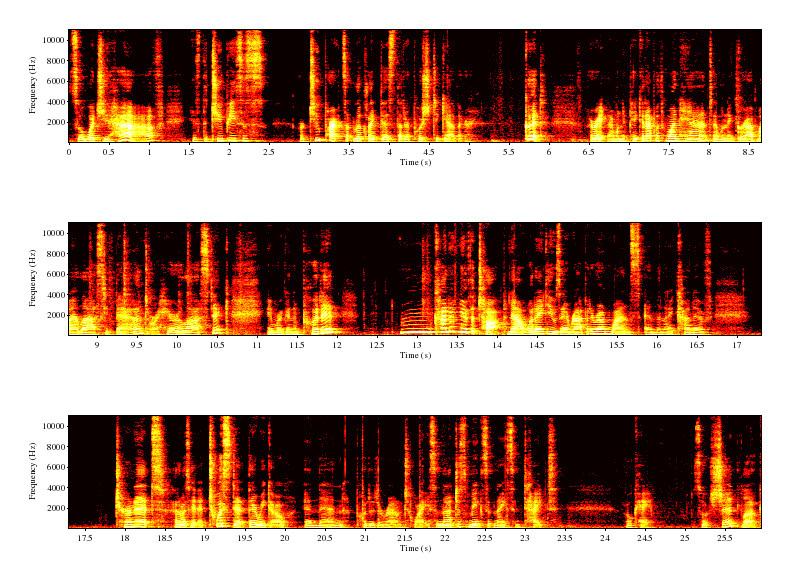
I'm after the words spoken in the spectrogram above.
So what you have is the two pieces or two parts that look like this that are pushed together. Good. All right, I'm gonna pick it up with one hand. I'm gonna grab my elastic band or hair elastic, and we're gonna put it mm, kind of near the top. Now, what I do is I wrap it around once, and then I kind of turn it, how do I say that? Twist it, there we go, and then put it around twice. And that just makes it nice and tight. Okay, so it should look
